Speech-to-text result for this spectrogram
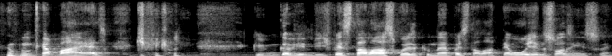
não tem a barra ESC que fica ali que nunca vi bicho para instalar as coisas que não é para instalar. Até hoje eles fazem isso, né?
